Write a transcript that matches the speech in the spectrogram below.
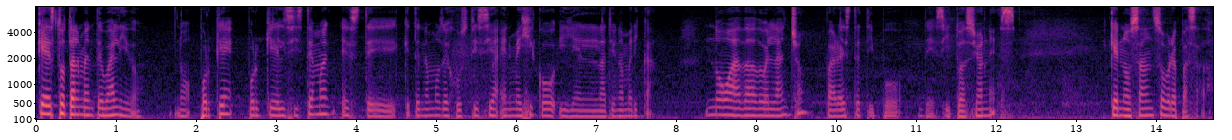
que es totalmente válido. ¿no? ¿Por qué? Porque el sistema este, que tenemos de justicia en México y en Latinoamérica no ha dado el ancho para este tipo de situaciones que nos han sobrepasado.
